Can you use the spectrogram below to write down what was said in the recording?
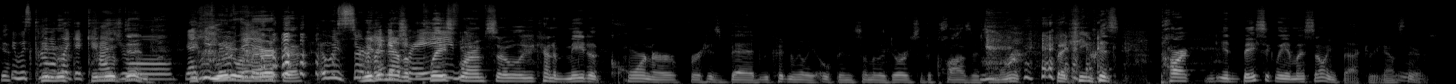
Yeah, it was he kind of moved- like a he moved in. casual He, yeah flew to moved in. America. it was sort we of like didn't a have trade. a place for him, so we kind of made a corner for his bed. We couldn't really open some of the doors to the closets in the room, but he was parked basically in my sewing factory downstairs,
